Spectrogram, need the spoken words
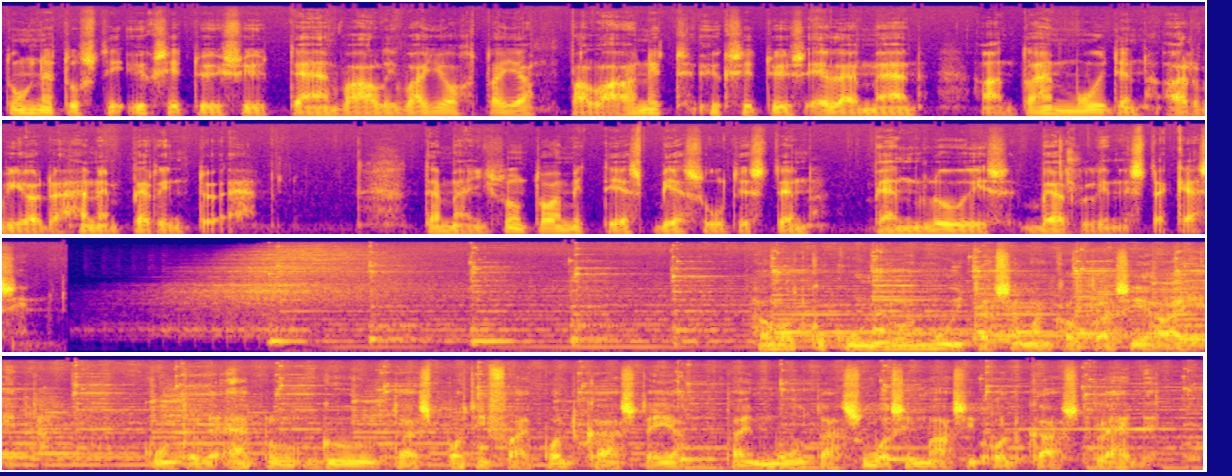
Tunnetusti yksityisyyttään vaaliva johtaja palaa nyt yksityiselämään antaen muiden arvioida hänen perintöään. Tämän jutun toimitti SBS-uutisten Ben Lewis Berliinistä käsin. Haluatko kuunnella muita samankaltaisia aiheita? Kuuntele Apple, Google tai Spotify podcasteja tai muuta suosimaasi podcast-lähdettä.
